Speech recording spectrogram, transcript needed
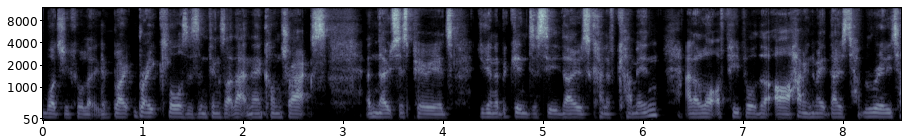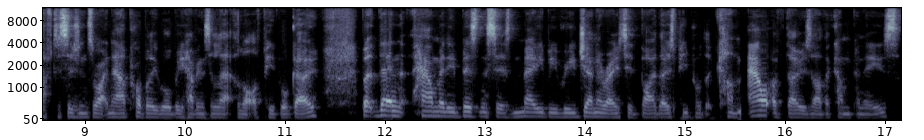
what do you call it? Break, break clauses and things like that in their contracts and notice periods you're going to begin to see those kind of come in. And a lot of people that are having to make those really tough decisions right now probably will be having to let a lot of people go. But then how many businesses may be regenerated by those people that come out of those other companies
